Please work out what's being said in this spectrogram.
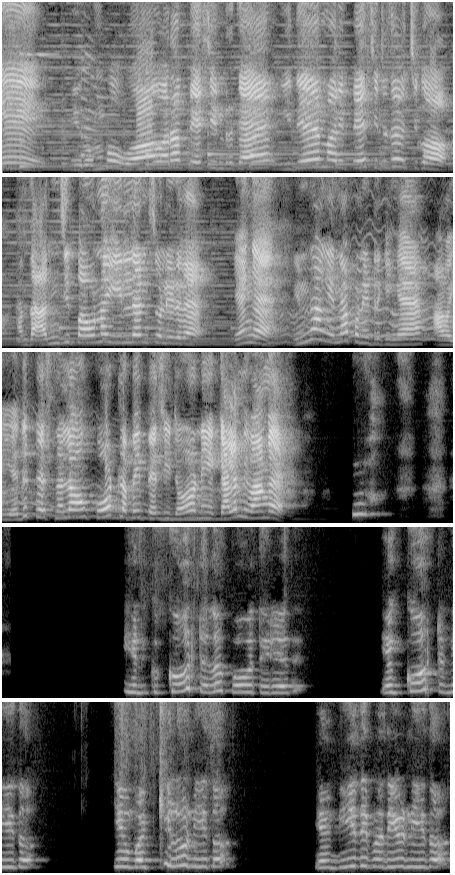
ஏ நீ ரொம்ப ஓவரா பேசிட்டு இருக்க. இதே மாதிரி பேசிட்டு தான் வச்சுக்கோ. அந்த அஞ்சு பவுனும் இல்லைன்னு சொல்லிடுவேன். ஏங்க இன்னும் அங்க என்ன பண்ணிட்டு இருக்கீங்க? அவ எது பேசினாலும் கோர்ட்ல போய் பேசிட்டோம். நீங்க கிளம்பி வாங்க. எனக்கு கோர்ட் எல்லாம் போக தெரியாது. என் கோர்ட் நீதான். என் வக்கீலும் நீதான். என் நீதிபதியும் நீதான்.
